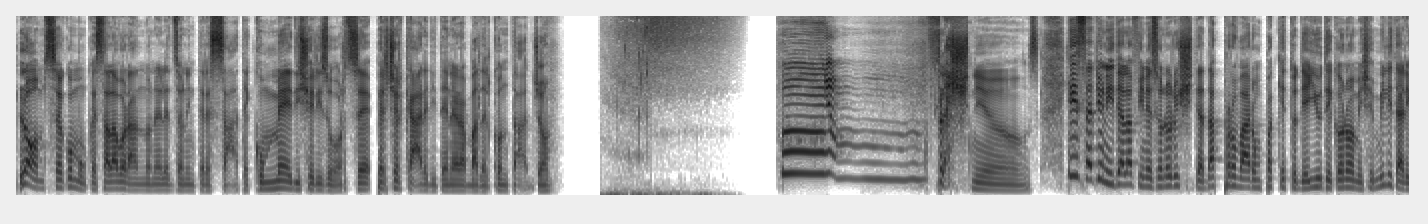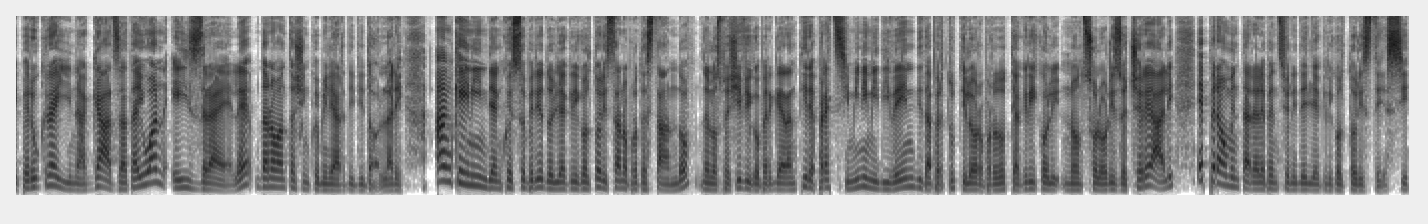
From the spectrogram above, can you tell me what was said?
L'OMS comunque sta lavorando nelle zone interessate con medici e risorse per cercare di tenere a bada il contagio. Flash News. Gli Stati Uniti alla fine sono riusciti ad approvare un pacchetto di aiuti economici e militari per Ucraina, Gaza, Taiwan e Israele da 95 miliardi di dollari. Anche in India in questo periodo gli agricoltori stanno protestando, nello specifico per garantire prezzi minimi di vendita per tutti i loro prodotti agricoli, non solo riso e cereali, e per aumentare le pensioni degli agricoltori stessi.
